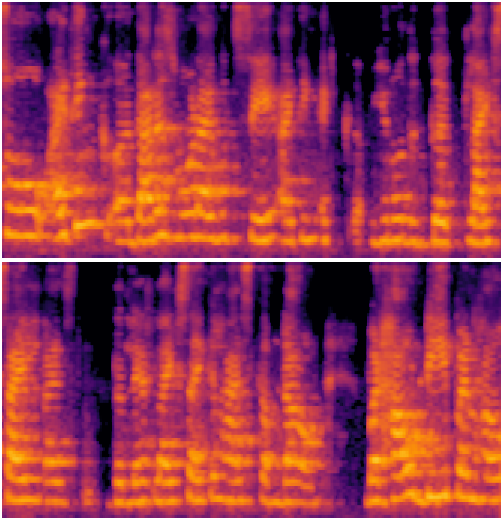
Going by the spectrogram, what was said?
so I think uh, that is what I would say. I think you know the, the life cycle has the life cycle has come down, but how deep and how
